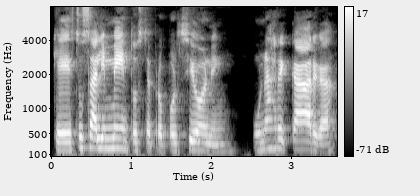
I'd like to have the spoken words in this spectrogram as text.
que estos alimentos te proporcionen una recarga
